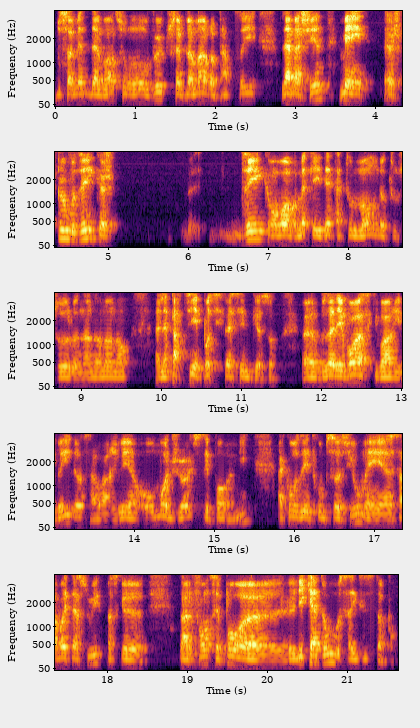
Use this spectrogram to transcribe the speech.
du sommet de Davos où on veut tout simplement repartir la machine. Mais je peux vous dire que je dire qu'on va remettre les dettes à tout le monde, tout ça. Là. Non, non, non, non. La partie est pas si facile que ça. Euh, vous allez voir ce qui va arriver. Là. Ça va arriver au mois de juin, si c'est pas remis, à cause des troubles sociaux, mais euh, ça va être à suivre parce que, dans le fond, c'est pas euh, les cadeaux, ça n'existe pas.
